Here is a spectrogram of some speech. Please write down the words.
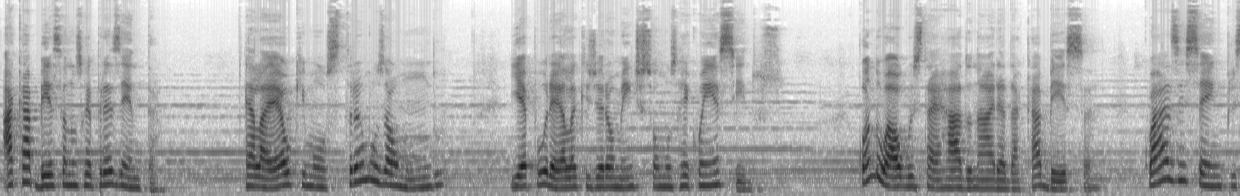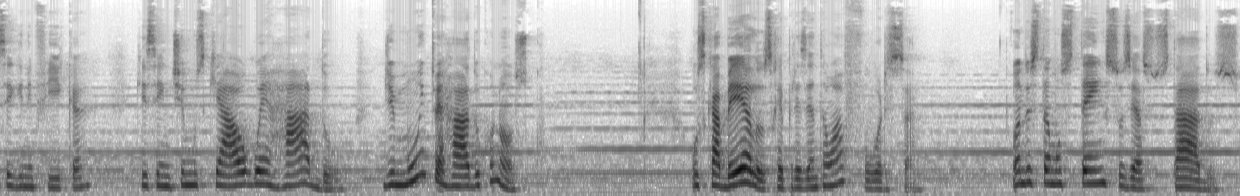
A cabeça nos representa. Ela é o que mostramos ao mundo e é por ela que geralmente somos reconhecidos. Quando algo está errado na área da cabeça, quase sempre significa que sentimos que há algo errado de muito errado conosco. Os cabelos representam a força. Quando estamos tensos e assustados,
